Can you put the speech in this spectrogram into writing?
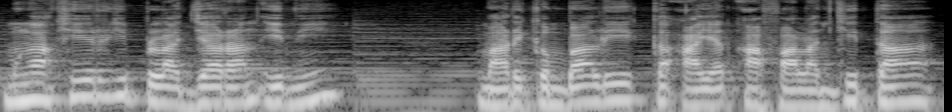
Mengakhiri pelajaran ini, mari kembali ke ayat hafalan kita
